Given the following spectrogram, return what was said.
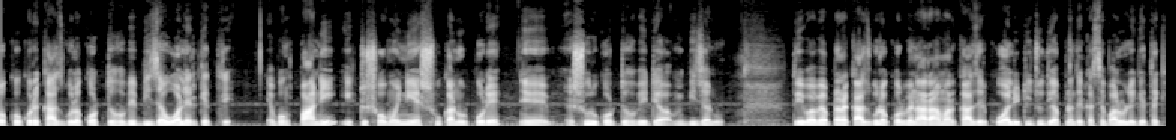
লক্ষ্য করে কাজগুলো করতে হবে ভিজা ওয়ালের ক্ষেত্রে। এবং পানি একটু সময় নিয়ে শুকানোর পরে শুরু করতে হবে এটা বীজাণু। তো এইভাবে আপনারা কাজগুলো করবেন আর আমার কাজের কোয়ালিটি যদি আপনাদের কাছে ভালো লেগে থাকে,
